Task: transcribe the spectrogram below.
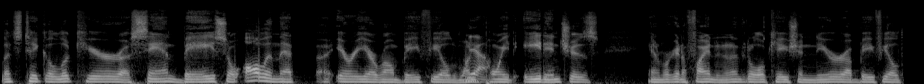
let's take a look here. Uh, Sand Bay. So, all in that uh, area around Bayfield, Yeah. 1.8 inches. And we're going to find another location near uh, Bayfield,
